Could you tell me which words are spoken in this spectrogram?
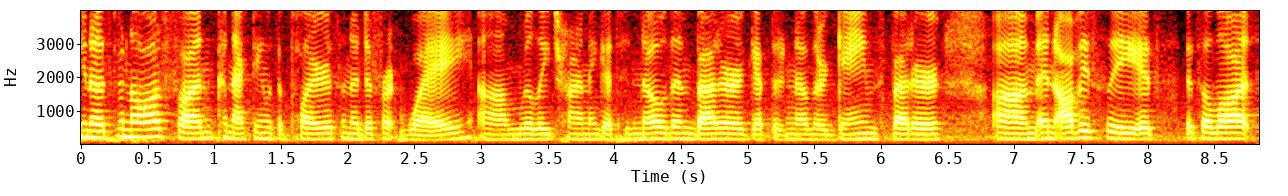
you know it's been a lot of fun connecting with the players in a different way um, really trying to get to know them better get to know their games better. Um, and obviously it's it's a lot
